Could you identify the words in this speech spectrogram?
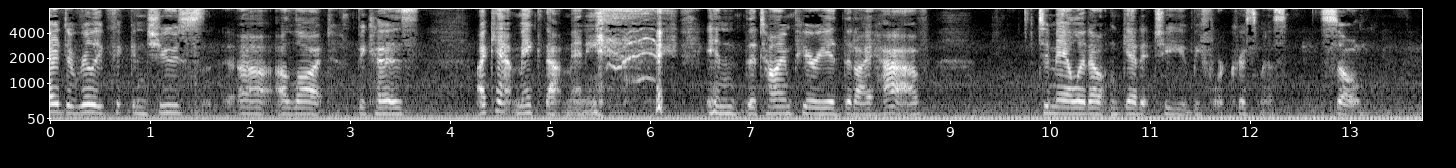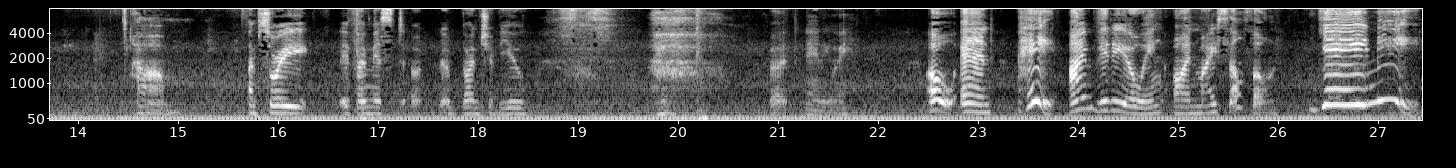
had to really pick and choose uh, a lot because I can't make that many in the time period that I have to mail it out and get it to you before Christmas. So, um, I'm sorry if I missed a, a bunch of you. but anyway. Oh, and hey, I'm videoing on my cell phone. Yay me!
